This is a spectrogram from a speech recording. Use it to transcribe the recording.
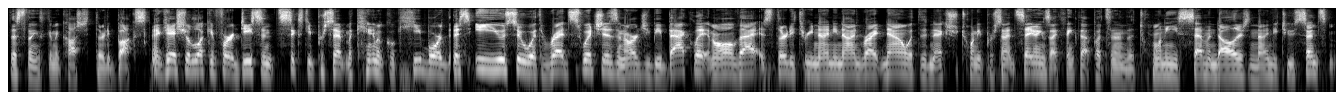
This thing's going to cost you 30 bucks. In case you're looking for a decent 60% mechanical keyboard, this EUSU with red switches and RGB backlit and all of that is $33.99 right now with an extra 20% savings. I think that puts it in the $27.92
